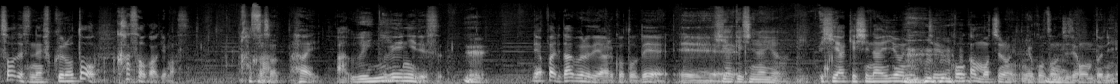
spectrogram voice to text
そうですね。袋と傘をかけます。傘。傘。はい。あ上に？上にです。えやっぱりダブルでやることで、えー日焼けしないように。日焼けしないようにっていう効果ももちろんよくご存知で本当に、いい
